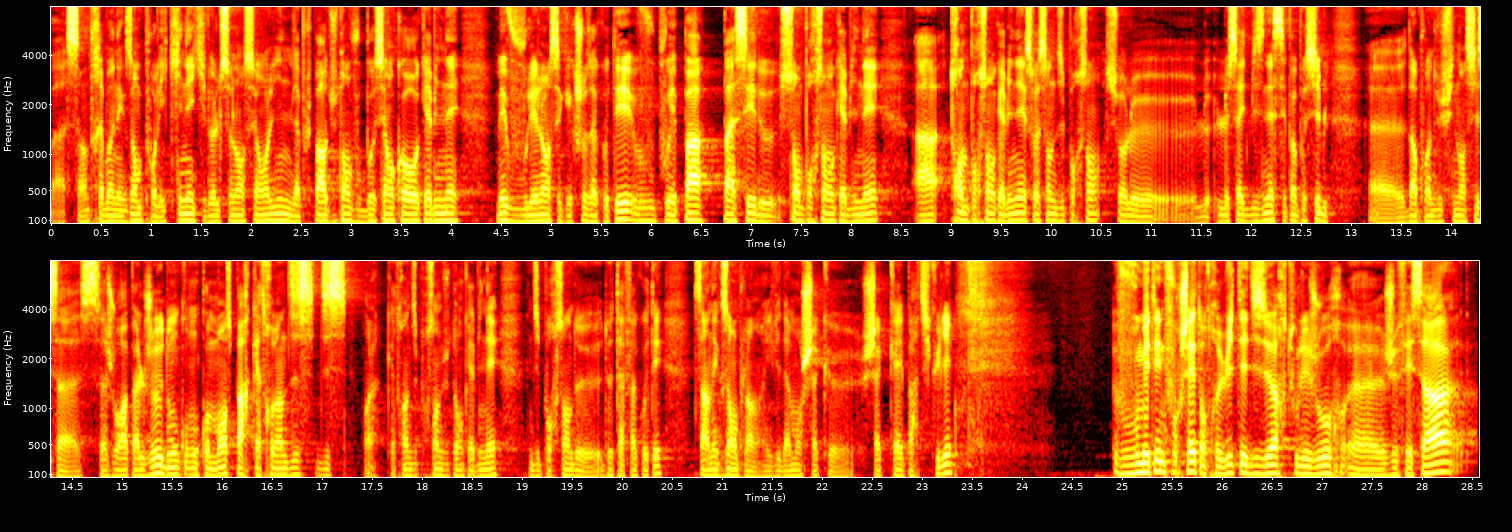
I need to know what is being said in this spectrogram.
bah, c'est un très bon exemple pour les kinés qui veulent se lancer en ligne. La plupart du temps, vous bossez encore au cabinet, mais vous voulez lancer quelque chose à côté. Vous ne pouvez pas passer de 100% au cabinet à 30% au cabinet et 70% sur le, le, side business. C'est pas possible. Euh, D'un point de vue financier, ça ne jouera pas le jeu. Donc, on commence par 90-10. Voilà, 90% du temps au cabinet, 10% de, de taf à côté. C'est un exemple. Hein. Évidemment, chaque, chaque cas est particulier. Vous vous mettez une fourchette entre 8 et 10 heures tous les jours. Euh, je fais ça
